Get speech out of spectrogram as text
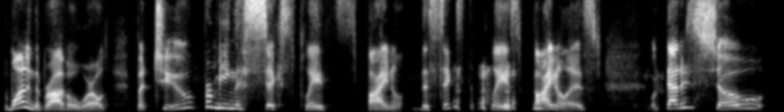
One in the Bravo world, but two from being the sixth place final, the sixth place finalist. Like, that is so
